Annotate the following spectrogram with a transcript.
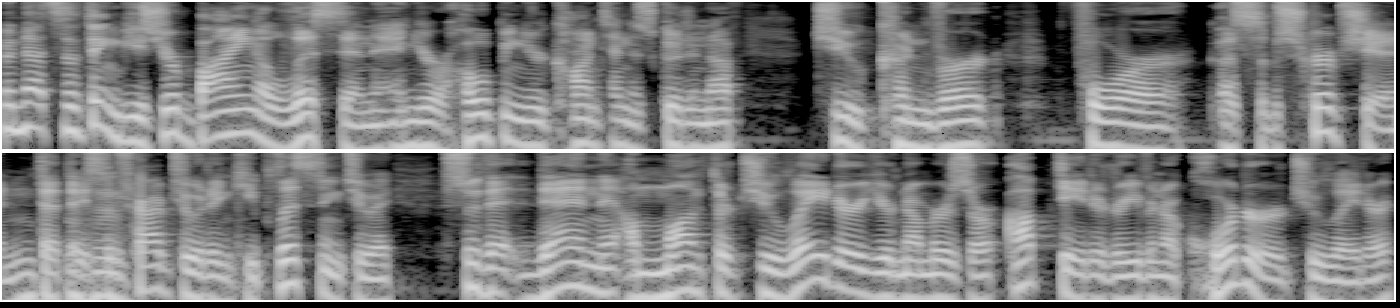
And that's the thing because you're buying a listen and you're hoping your content is good enough to convert for a subscription that they mm-hmm. subscribe to it and keep listening to it so that then a month or two later your numbers are updated or even a quarter or two later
